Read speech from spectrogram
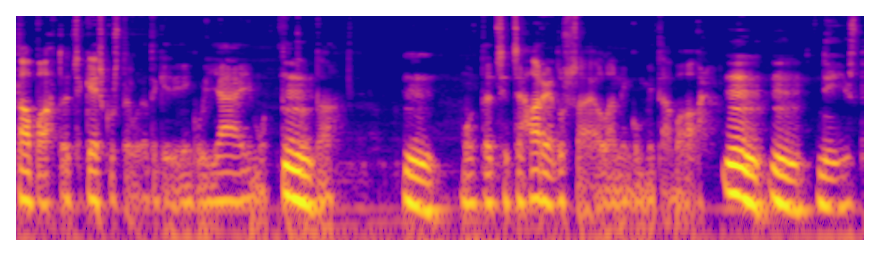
tapahtui, että se keskustelu jotenkin niin kuin jäi, mutta, mm. tota, mm. mutta sitten se harjoitus sai olla niin kuin mitä vaan. Mm, mm, niin just.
